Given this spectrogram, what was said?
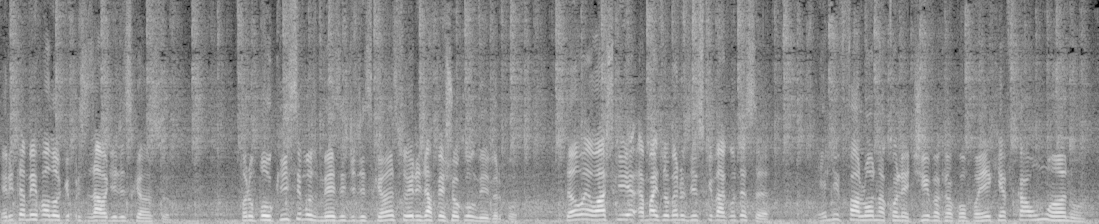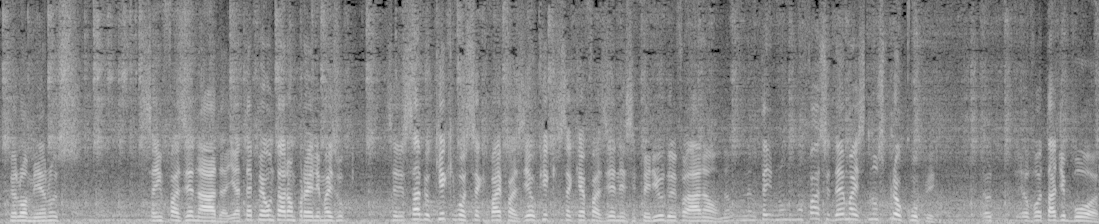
ele também falou que precisava de descanso. Foram pouquíssimos meses de descanso e ele já fechou com o Liverpool. Então eu acho que é mais ou menos isso que vai acontecer. Ele falou na coletiva que eu acompanhei que ia ficar um ano, pelo menos, sem fazer nada. E até perguntaram para ele, mas o, você sabe o que, que você vai fazer, o que, que você quer fazer nesse período? Ele falou, ah, não, não, não, tem, não, não faço ideia, mas não se preocupe, eu, eu vou estar de boa.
